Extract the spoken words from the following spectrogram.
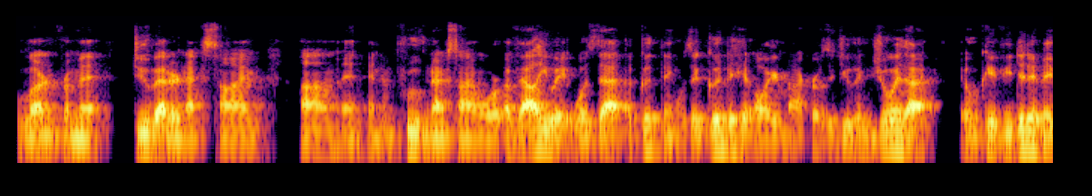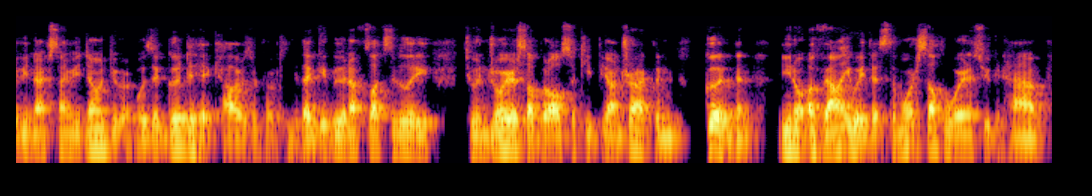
learn from it, do better next time um, and, and improve next time or evaluate was that a good thing was it good to hit all your macros did you enjoy that okay if you did it maybe next time you don't do it. Was it good to hit calories and protein? Did that give you enough flexibility to enjoy yourself but also keep you on track? Then good. Then you know evaluate this. The more self-awareness you can have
